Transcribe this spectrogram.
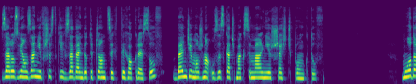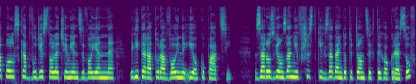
Za rozwiązanie wszystkich zadań dotyczących tych okresów będzie można uzyskać maksymalnie 6 punktów. Młoda Polska, dwudziestolecie międzywojenne, literatura wojny i okupacji. Za rozwiązanie wszystkich zadań dotyczących tych okresów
